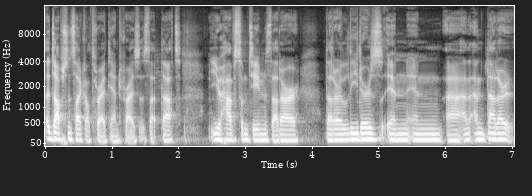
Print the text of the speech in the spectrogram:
adoption cycle throughout the enterprises that that you have some teams that are that are leaders in in uh, and, and that are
